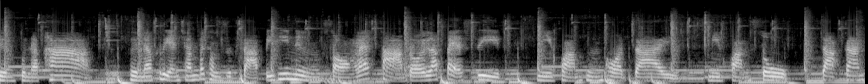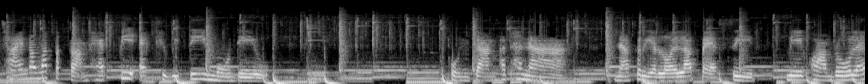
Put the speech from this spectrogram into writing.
ชิงคุณภาพ คือนักเรียนชั้นประถมศึกษาปีที่ 1 2 และ3ร้อยละ 80 มีความพึงพอใจ มีความสุข จากการใช้นวัตกรรม Happy Activity Model ผลการพัฒนา นักเรียนร้อยละ 80 มีความรู้และ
